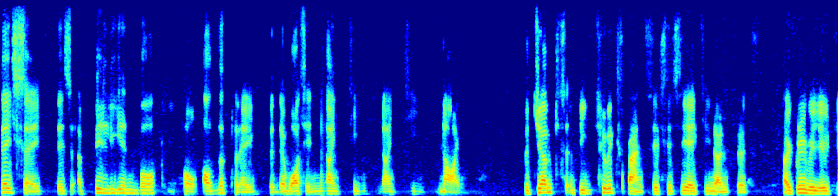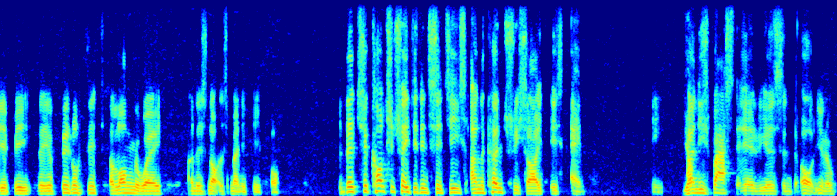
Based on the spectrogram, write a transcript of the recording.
they, say there's a billion more people on the plane than there was in 1999. The jumps have been too expansive since the 1800s. I agree with you, Jibby. They have fiddled it along the way, and there's not as many people. They're too concentrated in cities, and the countryside is empty. Yep. And these vast areas, and oh, you know,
